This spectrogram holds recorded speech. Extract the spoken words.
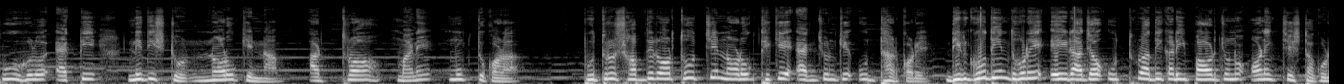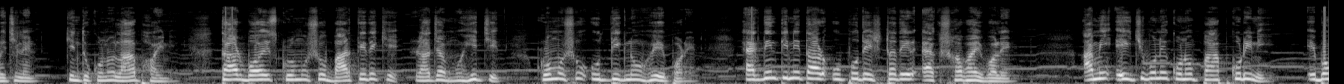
পু হলো একটি নির্দিষ্ট নরকের নাম, আর ত্র মানে মুক্ত করা। পুত্র শব্দের অর্থ হচ্ছে নরক থেকে একজনকে উদ্ধার করে। দীর্ঘদিন ধরে এই রাজা উত্তরাধিকারী পাওয়ার জন্য অনেক চেষ্টা করেছিলেন, কিন্তু কোনো লাভ হয়নি। তার বয়স ক্রমশ বাড়তে দেখে রাজা মহিজিৎ ক্রমশ উদ্বিগ্ন হয়ে পড়েন। একদিন তিনি তার উপদেষ্টাদের এক সভায় বলেন, আমি এই জীবনে কোনো পাপ করিনি এবং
